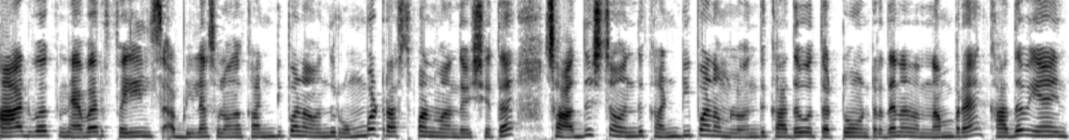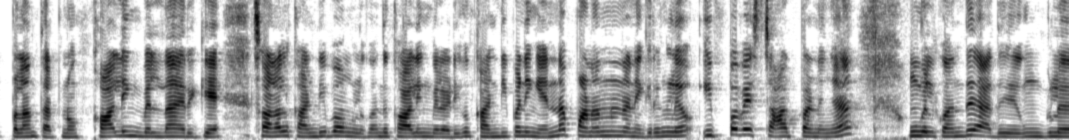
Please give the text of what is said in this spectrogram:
hard work never fails அப்படிலாம் சொல்லுவாங்க. கண்டிப்பாக நான் வந்து ரொம்ப ட்ரஸ்ட் பண்ணுவேன் அந்த விஷயத்த. ஸோ அதிர்ஷ்டம் வந்து கண்டிப்பாக நம்மளை வந்து கதவை தட்டும்ன்றதை நான் நம்புகிறேன் கதவு ஏன் இப்போலாம் தட்டணும்? காலிங் பெல் தான் இருக்கே. ஸோ அதனால் கண்டிப்பாக உங்களுக்கு வந்து காலிங் பெல் அடிக்கும். கண்டிப்பாக நீங்கள் என்ன பண்ணணும்னு நினைக்கிறீங்களோ இப்போவே ஸ்டார்ட் பண்ணுங்கள் உங்களுக்கு வந்து அது உங்களை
